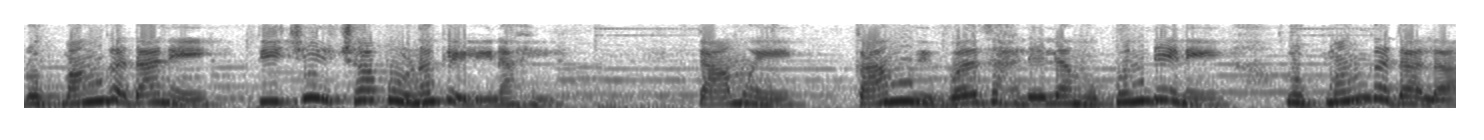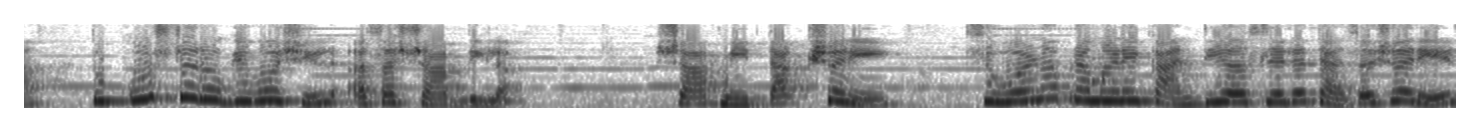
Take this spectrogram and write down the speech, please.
रुक्मांगदाने तिची इच्छा पूर्ण केली नाही. त्यामुळे काम विवळ झालेल्या मुकुंदेने रुक्मांगदाला तू कुष्ठरोगी होशील असा शाप दिला. शाप मिळताक्षणी सुवर्णाप्रमाणे कांती असलेलं त्याचं शरीर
